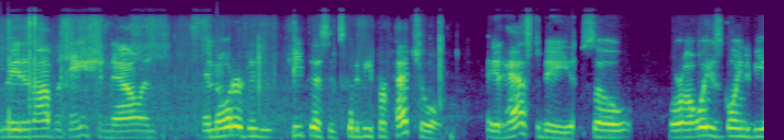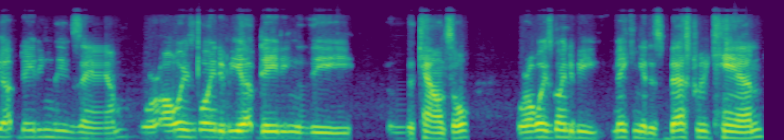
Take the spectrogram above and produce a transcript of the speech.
made an obligation now, and in order to keep this, it's going to be perpetual. It has to be. So we're always going to be updating the exam. We're always going to be updating the the council. We're always going to be making it as best we can.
